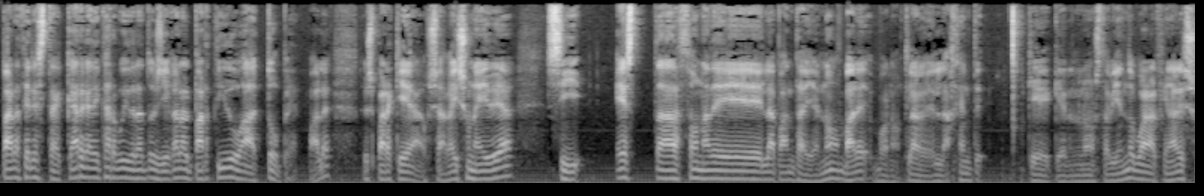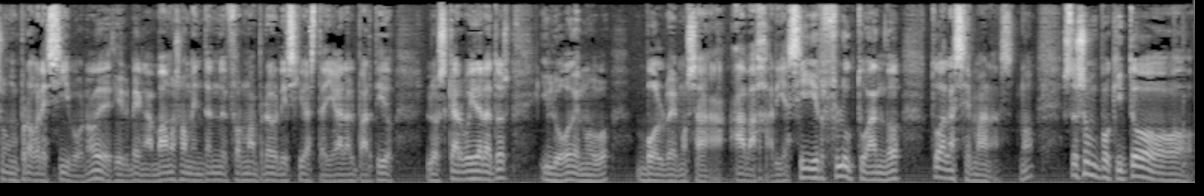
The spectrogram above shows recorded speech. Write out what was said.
para hacer esta carga de carbohidratos llegar al partido a tope, ¿vale? Entonces, para que os hagáis una idea, si esta zona de la pantalla, ¿no? ¿Vale? Bueno, claro, la gente, que, que lo está viendo, bueno, al final es un progresivo, ¿no? De decir, venga, vamos aumentando de forma progresiva hasta llegar al partido los carbohidratos y luego de nuevo volvemos a, a bajar y así ir fluctuando todas las semanas, ¿no? Esto es un poquito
